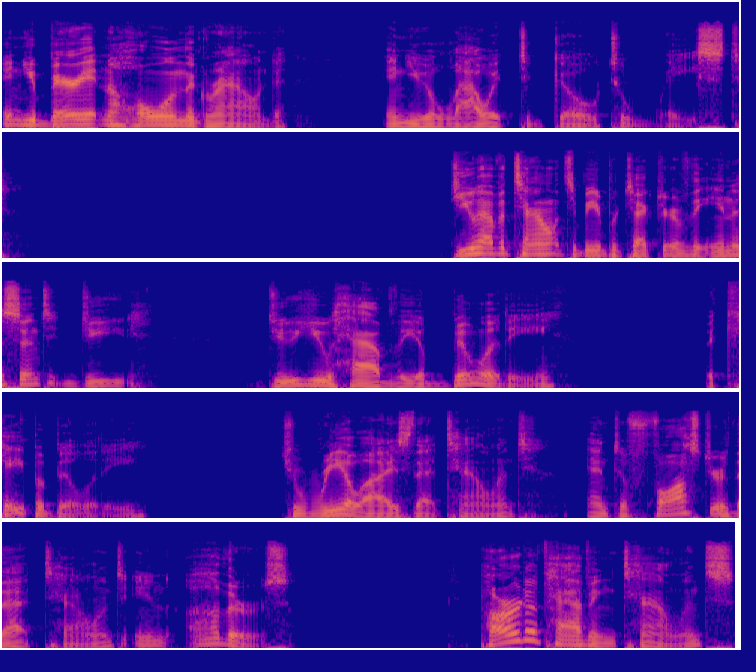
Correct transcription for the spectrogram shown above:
and you bury it in a hole in the ground and you allow it to go to waste. Do you have a talent to be a protector of the innocent? Do you, do you have the ability, the capability to realize that talent and to foster that talent in others? Part of having talents,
